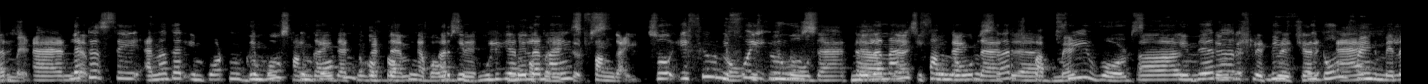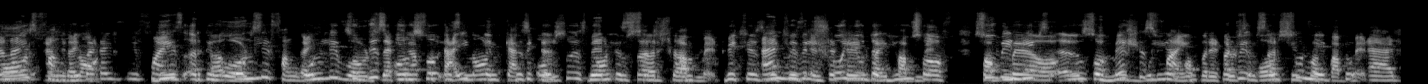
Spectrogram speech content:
submit. And let us say another important the most important that we were talking about are the Boolean melanized fungi. So if you know, if, we, if you, know that melanized uh, fungi you know that uh, PubMed, three words uh, in their English literature, we, we don't find melanized fungi, but we find these are the uh, words, only fungi, only words so that also type is not in capital. also is not search PubMed, which is and we will show you the use of so we need use of mesh is fine, but we also need to add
